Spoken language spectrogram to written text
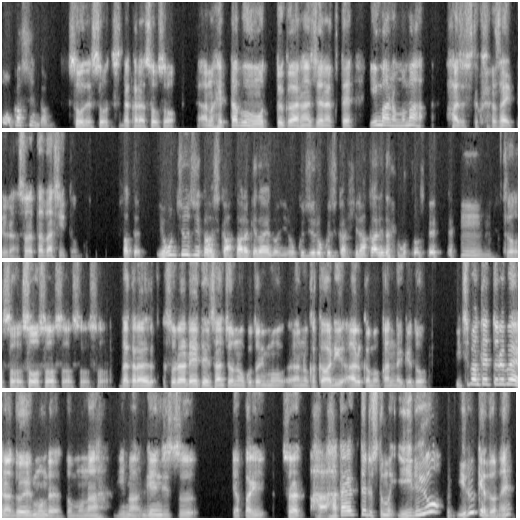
おかしいんだもん。そうです、そうです。だからそうそう。あの、減った分をっていうか話じゃなくて、今のまま外してくださいっていうのは、それは正しいと思だって40時間しか働けないのに66時間開かれないもので。うん。そうそう、そうそうそうそうそう。だから、それは0.3兆のことにも、あの、関わりあるかもわかんないけど、一番手っ取り早いのはどういう問題だと思うな。今、現実、やっぱり、それは、は、働いてる人もいるよ？いるけどね。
